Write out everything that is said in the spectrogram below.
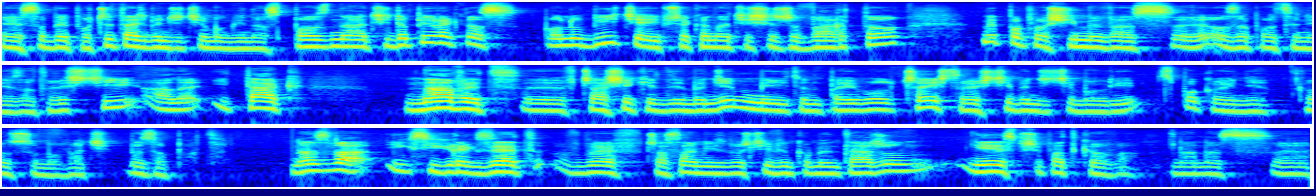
y, sobie poczytać, będziecie mogli nas poznać i dopiero jak nas polubicie i przekonacie się, że warto, my poprosimy Was o zapłacenie za treści, ale i tak nawet w czasie, kiedy będziemy mieli ten paywall, część treści będziecie mogli spokojnie konsumować bez opłat. Nazwa XYZ, wbrew czasami złośliwym komentarzom, nie jest przypadkowa. Dla nas e,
